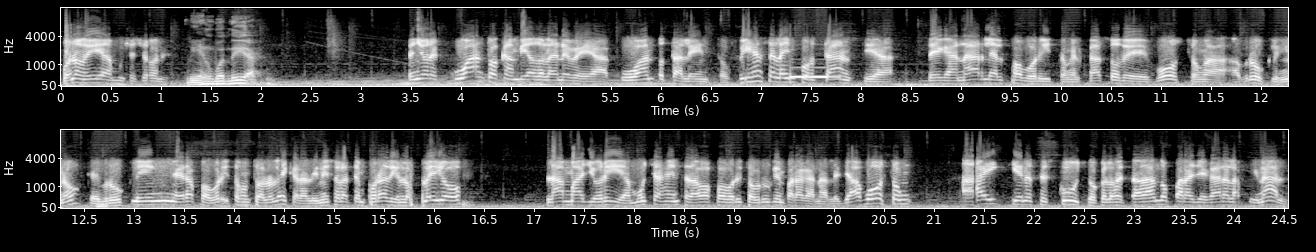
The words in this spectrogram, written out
Buenos días, muchachones. Bien, buen día. Señores, ¿cuánto ha cambiado la NBA? ¿Cuánto talento? Fíjense la importancia de ganarle al favorito, en el caso de Boston a, Brooklyn, ¿no? Que Brooklyn era favorito junto a los Lakers al inicio de la temporada y en los playoffs la mayoría, mucha gente daba favorito a Brooklyn para ganarle. Ya Boston hay quienes escucho que los está dando para llegar a la final,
